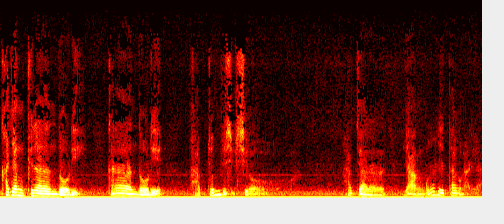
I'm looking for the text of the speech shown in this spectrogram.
가장 피나는 도리, 가난한 도리 밥 좀 주십시오. 학자는 양구를 했다고 말이야.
